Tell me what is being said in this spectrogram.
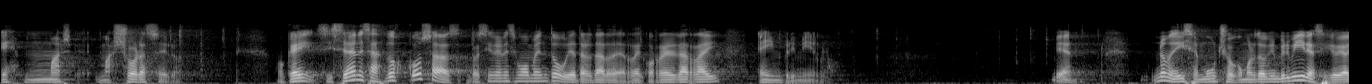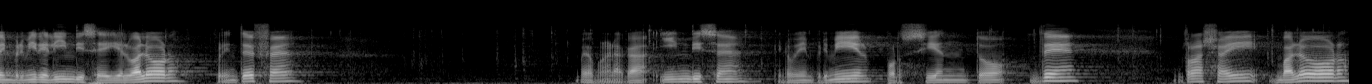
es mayor a cero. Si se dan esas dos cosas, recién en ese momento voy a tratar de recorrer el array e imprimirlo. Bien, no me dice mucho cómo lo tengo que imprimir, así que voy a imprimir el índice y el valor, printf. Voy a poner acá índice y lo voy a imprimir por ciento de raya y valor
